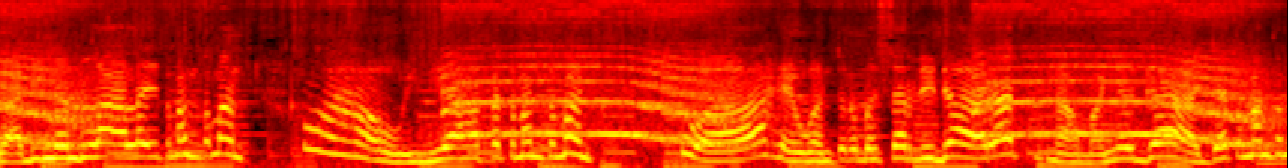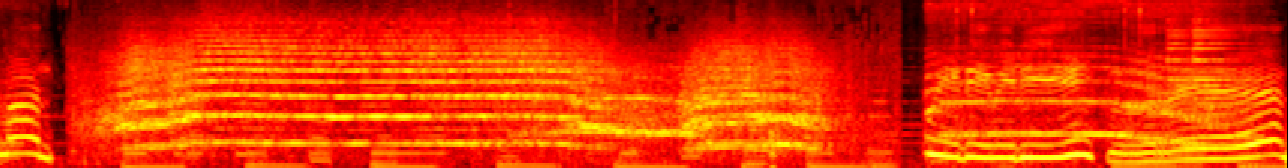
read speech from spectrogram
gading dan belalai, teman-teman. Wow, ini apa teman-teman? Wah, hewan terbesar di darat. Namanya gajah, teman-teman. Widih, widih, keren.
